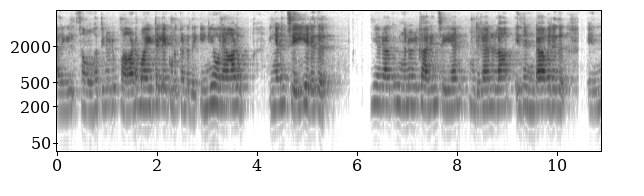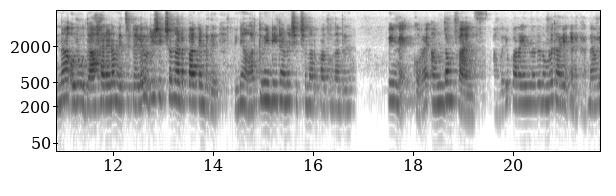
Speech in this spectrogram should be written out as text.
അല്ലെങ്കിൽ സമൂഹത്തിനൊരു പാഠമായിട്ടല്ലേ കൊടുക്കേണ്ടത്? ഇനി ഒരാളും ഇങ്ങനെ ചെയ്യരുത്. ഇനി ഒരാൾക്കും ഇങ്ങനെ ഒരു കാര്യം ചെയ്യാൻ മുതിരാനുള്ള ഇതുണ്ടാവരുത് എന്ന ഒരു ഉദാഹരണം വെച്ചിട്ടല്ലേ ഒരു ശിക്ഷ നടപ്പാക്കേണ്ടത്. പിന്നെ ആർക്ക് വേണ്ടിയിട്ടാണ് ശിക്ഷ നടപ്പാക്കുന്നത്? പിന്നെ കുറേ അന്തം ഫാൻസ്. അവർ പറയുന്നത് നമ്മൾ കാര്യമാക്കണ്ട കാരണം അവർ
